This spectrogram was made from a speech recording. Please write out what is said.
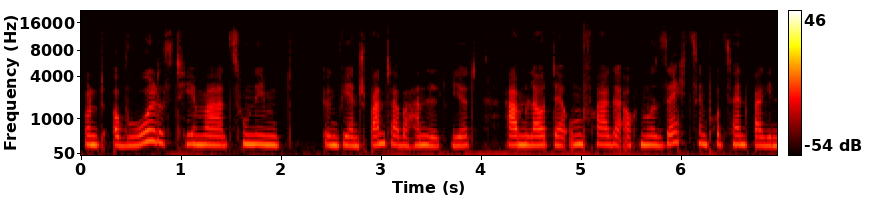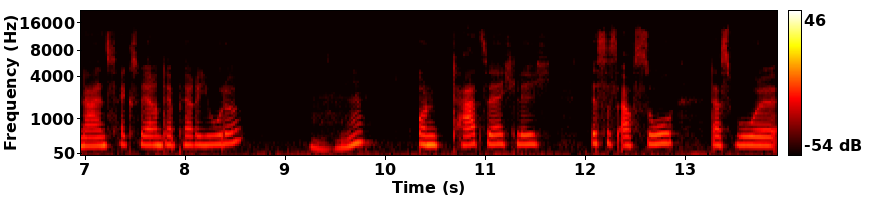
Und obwohl das Thema zunehmend irgendwie entspannter behandelt wird, haben laut der Umfrage auch nur 16 Prozent vaginalen Sex während der Periode. Mhm. Und tatsächlich ist es auch so, dass wohl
